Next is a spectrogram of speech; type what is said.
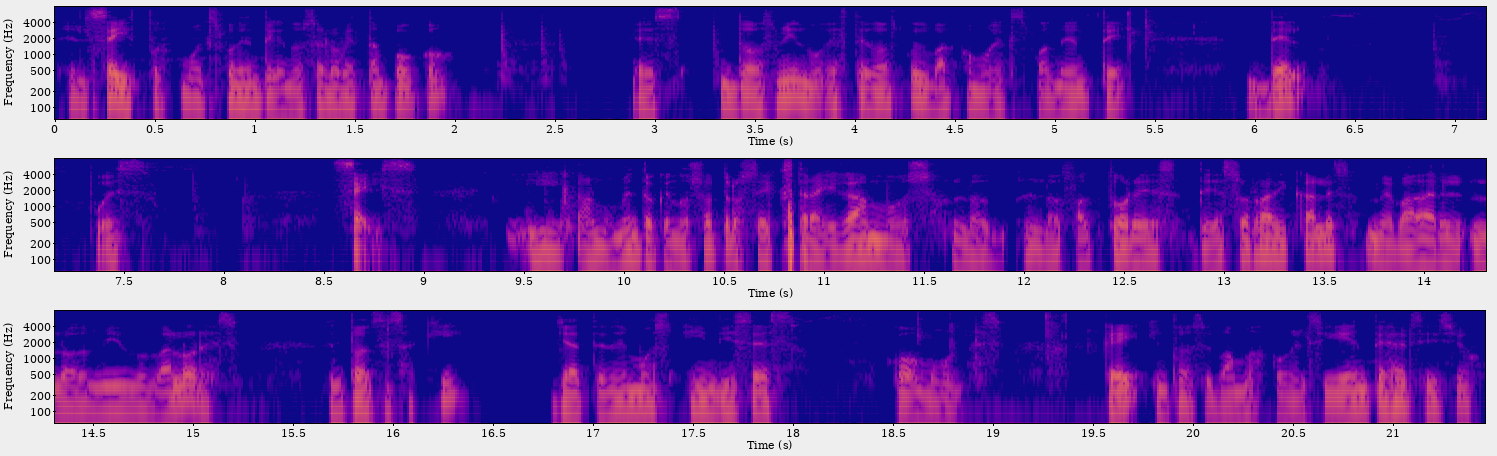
el, 6, pues como exponente que no se lo ve tampoco, es 2 mismo. Este 2 pues va como exponente del pues 6. Y al momento que nosotros extraigamos los factores de esos radicales, me va a dar los mismos valores. Entonces aquí ya tenemos índices comunes. ¿Ok? Entonces vamos con el siguiente ejercicio.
